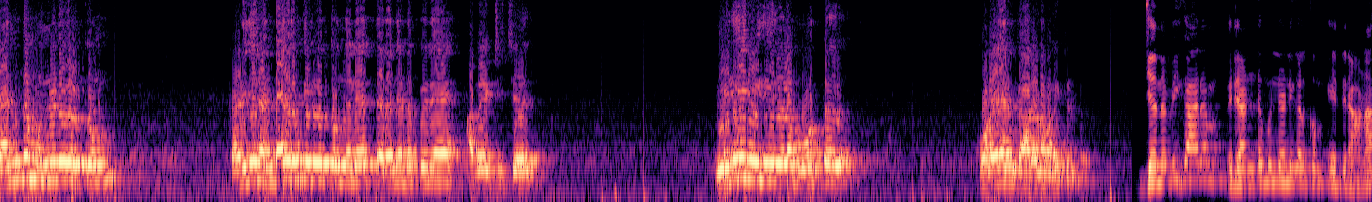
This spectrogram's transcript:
രണ്ട് മുന്നണികൾക്കും കഴിഞ്ഞ രണ്ടായിരത്തി ഇരുപത്തി ഒന്നിലെ തെരഞ്ഞെടുപ്പിനെ അപേക്ഷിച്ച് വലിയ രീതിയിലുള്ള വോട്ട് കുറയാൻ കാരണമായിട്ടുണ്ട്. ജനവികാരം രണ്ട് മുന്നണികൾക്കും എതിരാണ്.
